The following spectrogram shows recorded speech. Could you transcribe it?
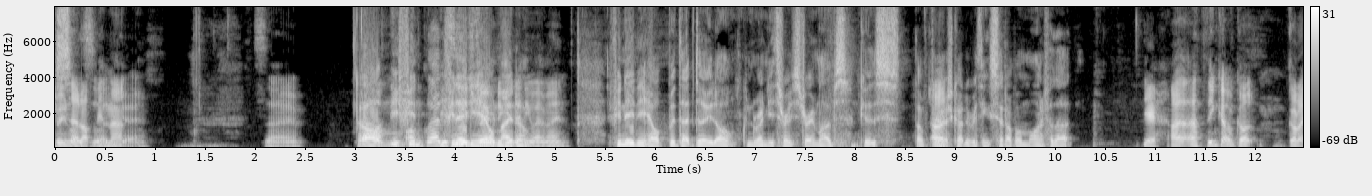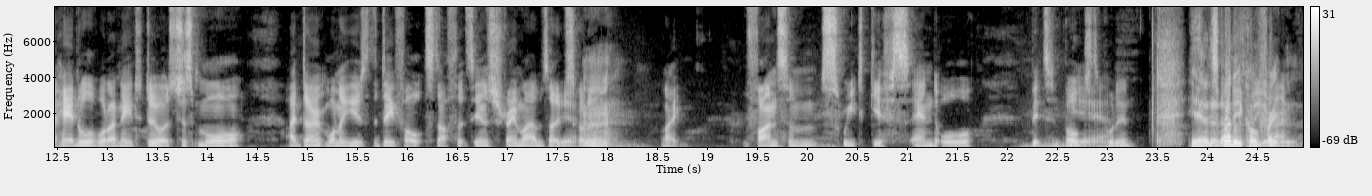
things set up in that. go. So Oh, um, if you, I'm glad if you see need any help, mate, anyway, mate. if you need any help with that dude, I can run you through Streamlabs because I've pretty Oh. much got everything set up on mine for that. Yeah, I, I think I've got got a handle of what I need to do. It's just more I don't want to use the default stuff that's in Streamlabs. I just Yeah. got to Mm. like find some sweet gifs and or bits and bobs Yeah. to put in. Yeah, Set there's plenty of cool free. own.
